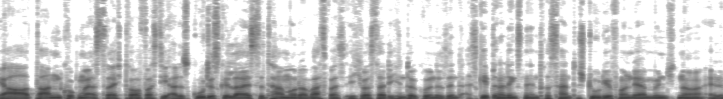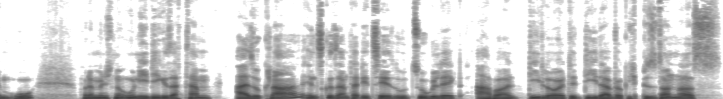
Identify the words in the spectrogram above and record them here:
Ja, dann gucken wir erst recht drauf, was die alles Gutes geleistet haben oder was weiß ich, was da die Hintergründe sind. Es gibt allerdings eine interessante Studie von der Münchner LMU, von der Münchner Uni, die gesagt haben, also klar, insgesamt hat die CSU zugelegt, aber die Leute, die da wirklich besonders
